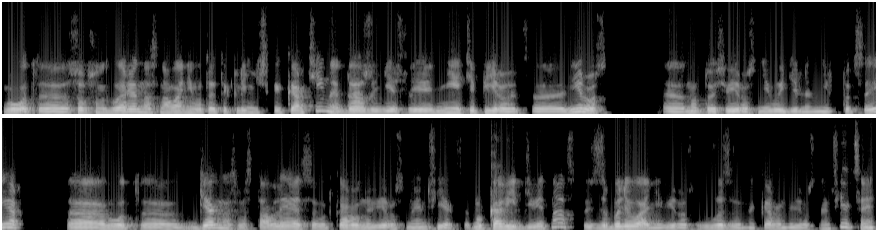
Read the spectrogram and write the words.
Вот, э, собственно говоря, на основании вот этой клинической картины, даже если не типируется вирус, Э, ну, то есть вирус не выделен ни в ПЦР, э, вот, э, диагноз выставляется вот коронавирусная инфекция. Ну, COVID-19, то есть заболевание, вирус, вызванное коронавирусной инфекцией,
